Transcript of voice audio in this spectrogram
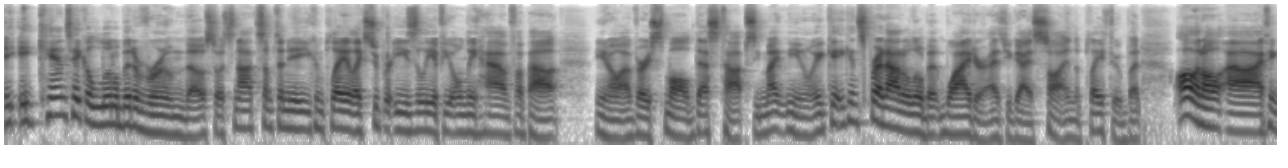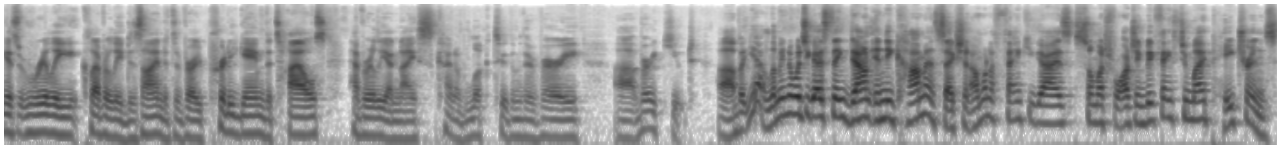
it, it, can take a little bit of room though, so it's not something that you can play like super easily if you only have about you know, a very small desktop. So you might, you know, it can, it can, spread out a little bit wider as you guys saw in the playthrough. But all in all, uh, I think it's really cleverly designed. It's a very pretty game. The tiles have really a nice kind of look to them. They're very, uh, very cute. Uh, but yeah, let me know what you guys think down in the comments section. I want to thank you guys so much for watching. Big thanks to my patrons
